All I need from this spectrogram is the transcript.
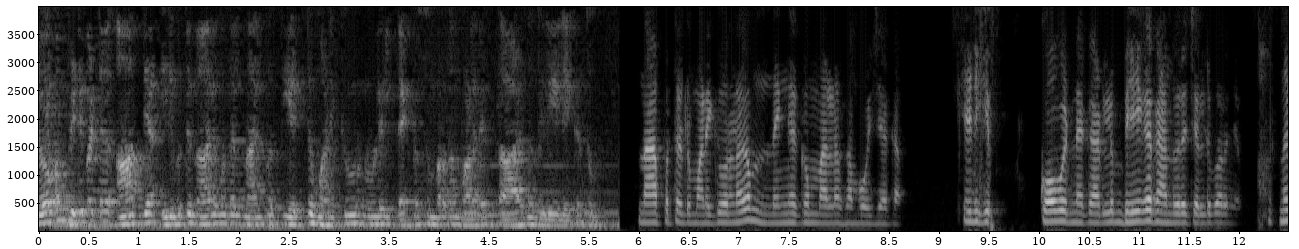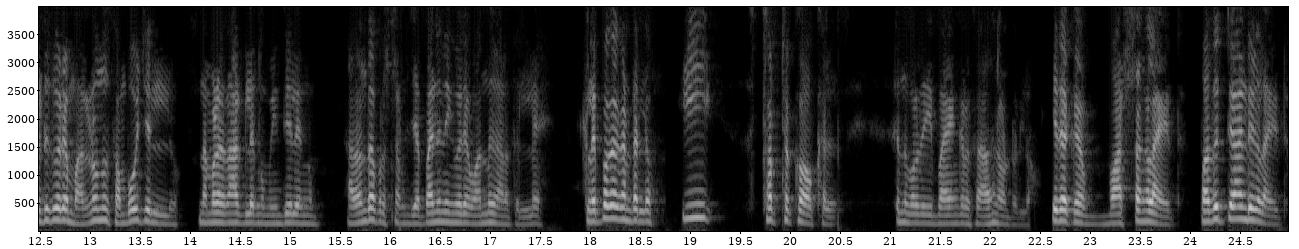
രോഗം പിടിപെട്ട് ആദ്യ ഇരുപത്തിനാല് മുതൽ നാൽപ്പത്തി എട്ട് മണിക്കൂറിനുള്ളിൽ രക്തസമ്മർദ്ദം വളരെ താഴ്ന്ന നിലയിലേക്ക് എത്തും നാൽപ്പത്തെട്ട് മണിക്കൂറിനകം നിങ്ങൾക്കും മരണം സംഭവിച്ചേക്കാം. എനിക്കും കോവിഡിനെക്കാട്ടിലും ഭീകരനാണെന്ന് വരെ ചിലർ പറഞ്ഞു. എന്നിട്ട് ഇതുവരെ മരണമൊന്നും സംഭവിച്ചില്ലല്ലോ. നമ്മുടെ നാട്ടിലെങ്ങും ഇന്ത്യയിലെങ്ങും. അതെന്താ പ്രശ്നം? ജപ്പാനിൽ നിങ്ങൾ വരെ വന്ന് കാണത്തില്ലേ ക്ലിപ്പൊക്കെ കണ്ടല്ലോ. ഈ സ്ട്രപ്റ്റക്കോക്കൽ എന്ന് പറഞ്ഞ ഈ ഭയങ്കര സാധനം ഉണ്ടല്ലോ ഇതൊക്കെ വർഷങ്ങളായിട്ട് പതിറ്റാണ്ടുകളായിട്ട്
